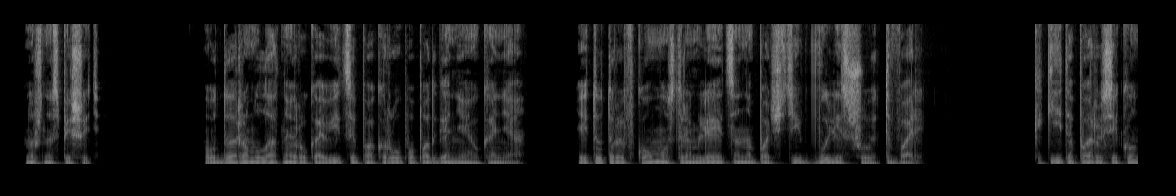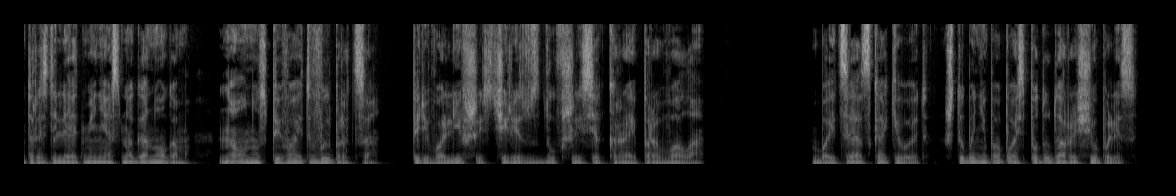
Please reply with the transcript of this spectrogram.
Нужно спешить. Ударом латной рукавицы по крупу подгоняю коня. И тут рывком устремляется на почти вылезшую тварь. Какие-то пару секунд разделяет меня с многоногом, но он успевает выбраться, перевалившись через вздувшийся край провала. Бойцы отскакивают, чтобы не попасть под удары щупалец,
